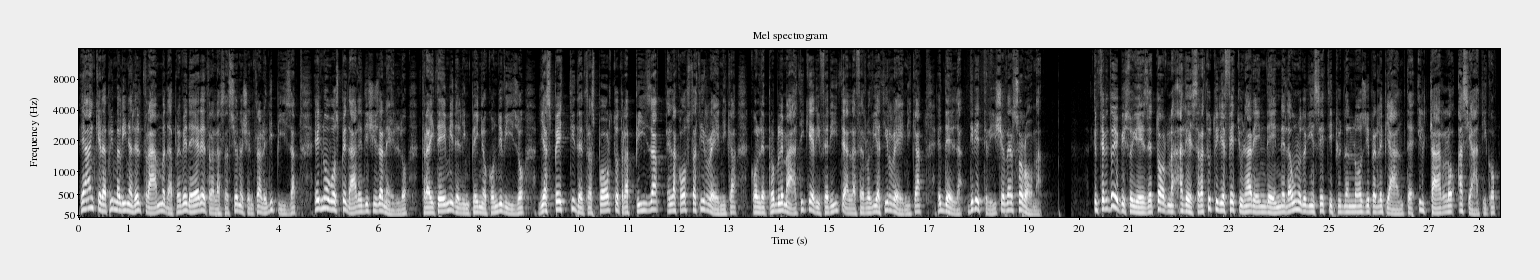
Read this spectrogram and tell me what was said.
e anche la prima linea del tram da prevedere tra la stazione centrale di Pisa e il nuovo ospedale di Cisanello, tra i temi dell'impegno condiviso gli aspetti del trasporto tra Pisa e la costa tirrenica, con le problematiche riferite alla ferrovia tirrenica e della direttrice verso Roma. Il territorio pistoiese torna ad essere a tutti gli effetti un'area indenne da uno degli insetti più dannosi per le piante, il tarlo asiatico.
